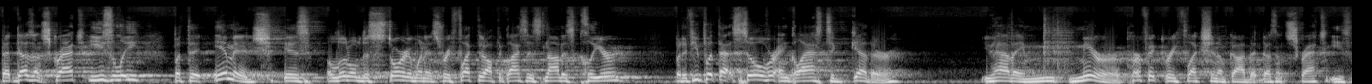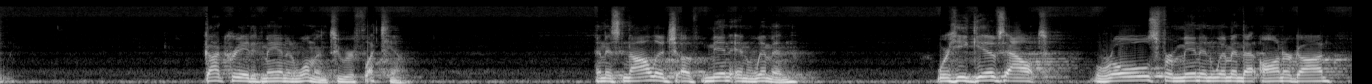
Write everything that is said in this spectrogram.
that doesn't scratch easily, but the image is a little distorted when it's reflected off the glass. It's not as clear. But if you put that silver and glass together, you have a mirror, perfect reflection of God that doesn't scratch easily. God created man and woman to reflect Him. And His knowledge of men and women, where He gives out roles for men and women that honor God.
